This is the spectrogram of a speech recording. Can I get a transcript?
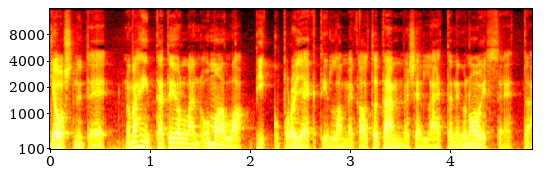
jos nyt ei, no vähintään, että jollain omalla pikkuprojektillamme kautta tämmöisellä, että niin olisi se, että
